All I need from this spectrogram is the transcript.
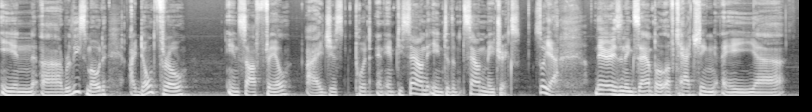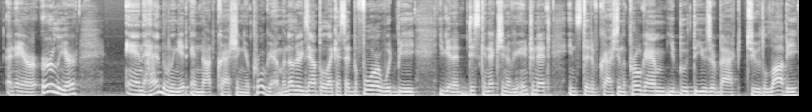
in uh, release mode, I don't throw in soft fail. I just put an empty sound into the sound matrix. So yeah, there is an example of catching a uh, an error earlier and handling it and not crashing your program. Another example, like I said before, would be you get a disconnection of your internet. Instead of crashing the program, you boot the user back to the lobby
